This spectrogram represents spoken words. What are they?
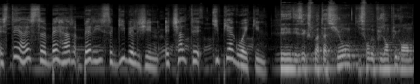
STAS behar beriz gibelgin etxalte tipiagoekin. Des, des exploitations qui sont de plus en plus grandes.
